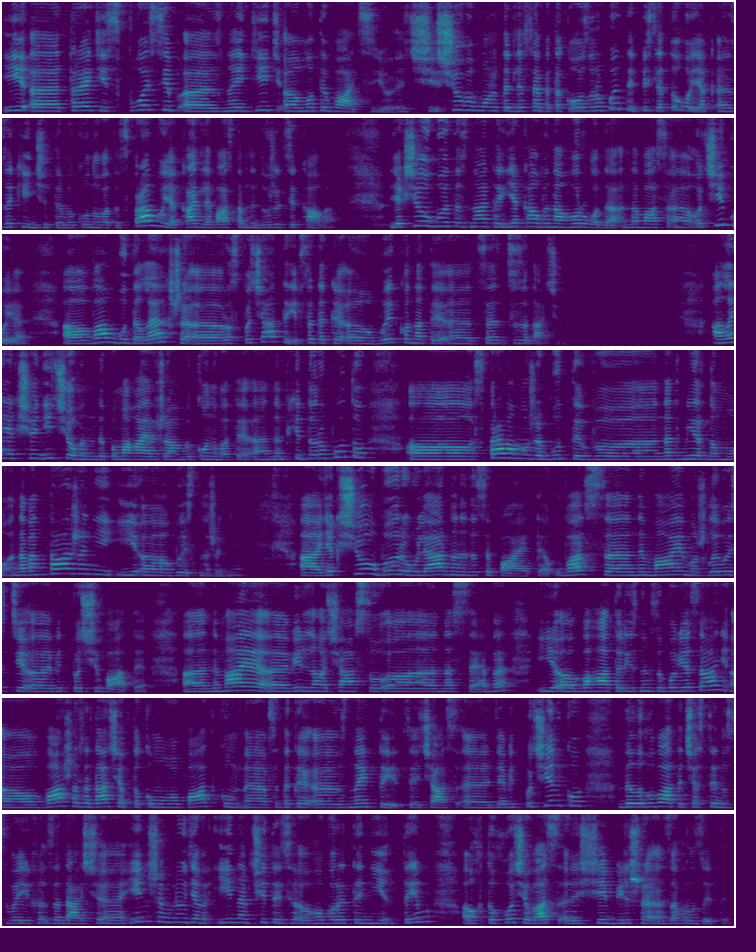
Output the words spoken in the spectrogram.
І е, третій спосіб е, знайдіть е, мотивацію. Що ви можете для себе такого зробити після того, як е, закінчите виконувати справу, яка для вас там не дуже цікава. Якщо ви будете знати, яка винагорода на вас е, очікує, е, вам буде легше е, розпочати і все-таки е, виконати е, це, цю задачу. Але якщо нічого не допомагає вже вам виконувати е, необхідну роботу, е, справа може бути в надмірному навантаженні і е, виснаженні. Якщо ви регулярно не досипаєте, у вас е, немає можливості е, відпочивати, е, немає вільного часу на себе і багато різних зобов'язань, ваша задача в такому випадку все-таки знайти цей час для відпочинку, делегувати частину своїх задач іншим людям і навчитись говорити ні тим, хто хоче вас ще більше загрузити.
